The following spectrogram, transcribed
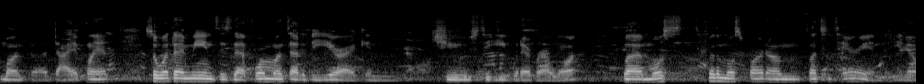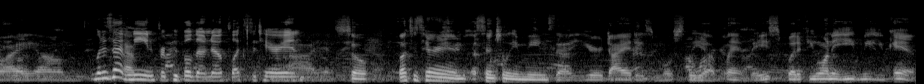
month uh, diet plan. So what that means is that four months out of the year I can choose to eat whatever I want. But most, for the most part, I'm flexitarian. You know, I. Um, What does that have- mean for people don't know flexitarian? Ah, yes. So flexitarian essentially means that your diet is mostly uh, plant-based, but if you want to eat meat, you can.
